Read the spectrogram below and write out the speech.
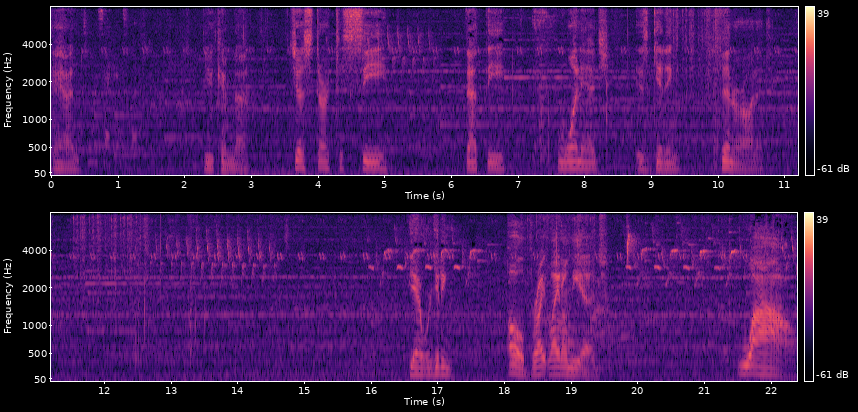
and you can uh, just start to see that the one edge is getting thinner on it. Yeah, we're getting Oh, bright light on the edge. Wow.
